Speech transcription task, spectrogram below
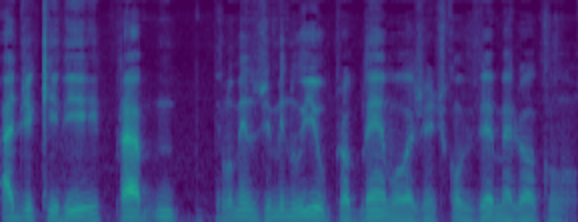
adquirir para, hum, pelo menos, diminuir o problema ou a gente conviver melhor com,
